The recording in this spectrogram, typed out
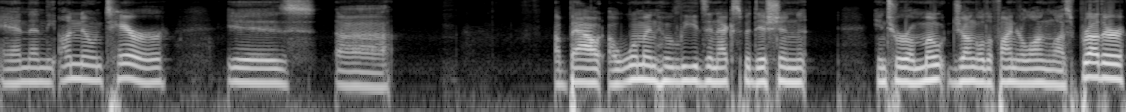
And then The Unknown Terror is uh, about a woman who leads an expedition into a remote jungle to find her long lost brother,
